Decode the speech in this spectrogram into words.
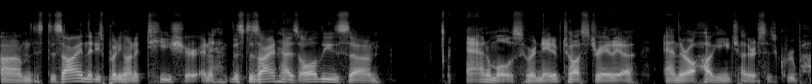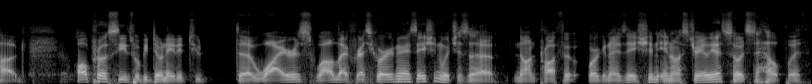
um, this design that he's putting on a T-shirt, and this design has all these. Um, animals who are native to Australia and they're all hugging each other. It says group hug. All proceeds will be donated to the Wires Wildlife Rescue Organization, which is a nonprofit organization in Australia. So it's to help with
